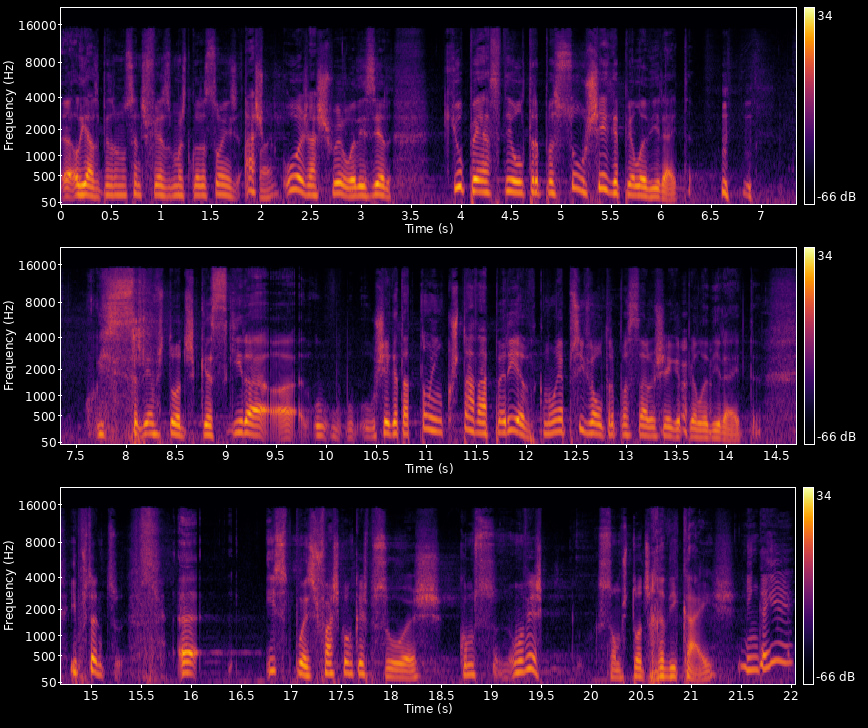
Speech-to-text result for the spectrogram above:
Aliás, o Pedro Nuno Santos fez umas declarações, acho, que hoje acho eu, a dizer que o PSD ultrapassou o Chega pela direita. E sabemos todos que a seguir a- a- o, o- Chega está tão encostado à parede que não é possível ultrapassar o Chega pela direita. E portanto, ah, isso depois faz com que as pessoas, como se- uma vez que somos todos radicais, ninguém é.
